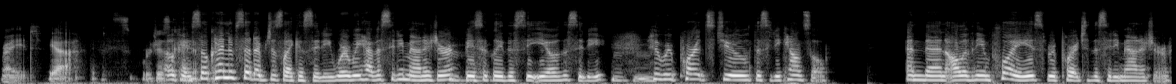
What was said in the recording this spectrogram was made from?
Right. yeah, it's, we're just Okay, kind of- so kind of set up just like a city where we have a city manager, Mhm. basically the CEO of the city, Mhm. who reports to the city council. And then all of the employees report to the city manager.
